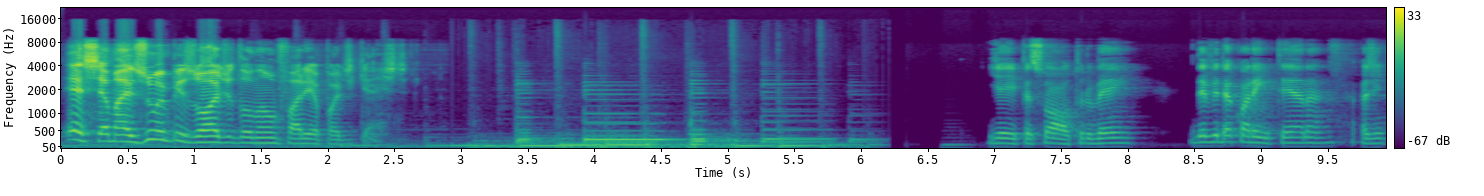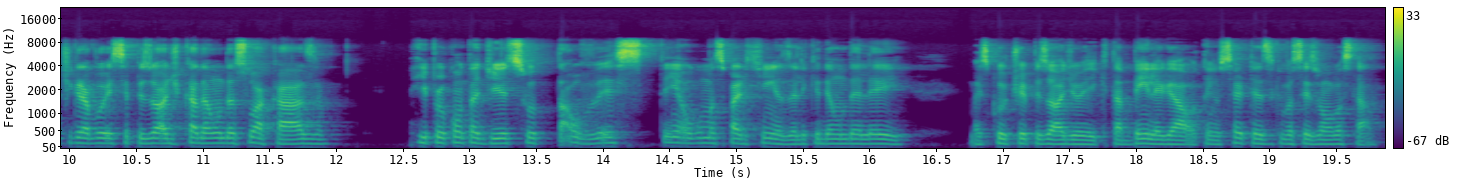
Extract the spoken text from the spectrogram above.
Esse é mais um episódio do Não Faria Podcast. E aí, pessoal, tudo bem? Devido à quarentena, a gente gravou esse episódio cada um da sua casa. E por conta disso, talvez tenha algumas partinhas ali que dê um delay. Mas curte o episódio aí, que tá bem legal. Tenho certeza que vocês vão gostar.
